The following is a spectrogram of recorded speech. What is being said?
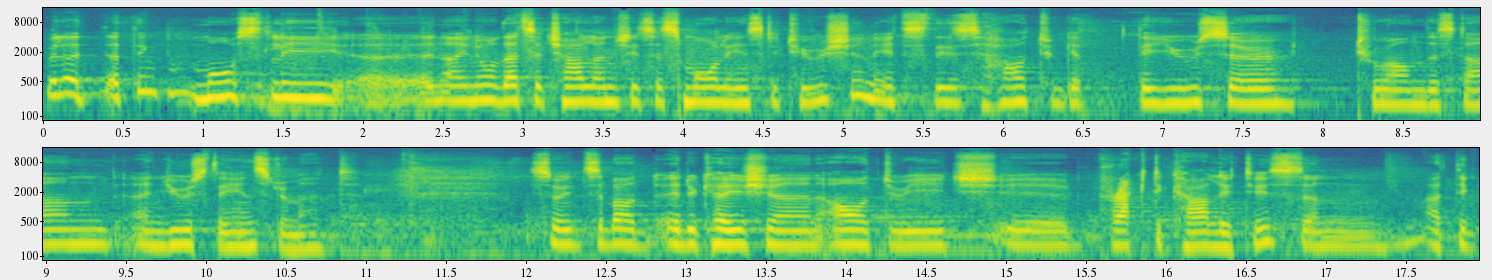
Well, I, I think mostly, uh, and I know that's a challenge. It's a small institution. It's this how to get the user to understand and use the instrument. So it's about education, outreach, uh, practicalities, and I think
